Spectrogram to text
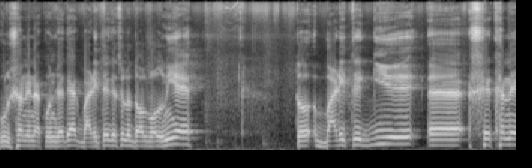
গুলশানে না কোন জায়গায়, এক বাড়িতে গেছিল দলবল নিয়ে। তো বাড়িতে গিয়ে সেখানে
